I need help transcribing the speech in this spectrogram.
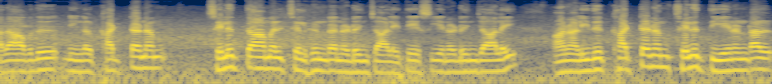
அதாவது நீங்கள் கட்டணம் செலுத்தாமல் செல்கின்ற நெடுஞ்சாலை தேசிய நெடுஞ்சாலை. ஆனால் இது கட்டணம் செலுத்தி ஏனென்றால்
